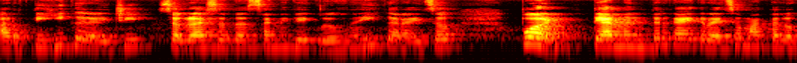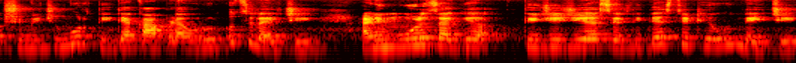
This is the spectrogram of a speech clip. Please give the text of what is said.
आरतीही करायची. सगळ्या सदस्यांनी ते ग्रहणही करायचं. पण त्यानंतर काय करायचं? माता लक्ष्मीची मूर्ती त्या कापडावरून उचलायची आणि मूळ जागी तिची जी असेल तिथेच ती ठेवून द्यायची.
